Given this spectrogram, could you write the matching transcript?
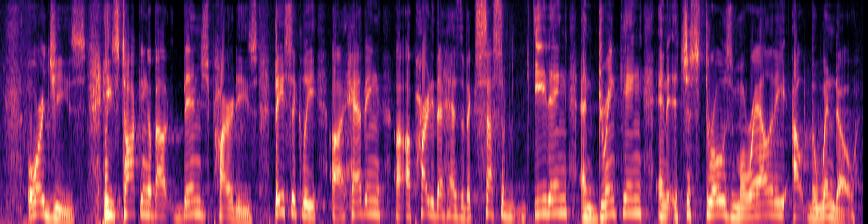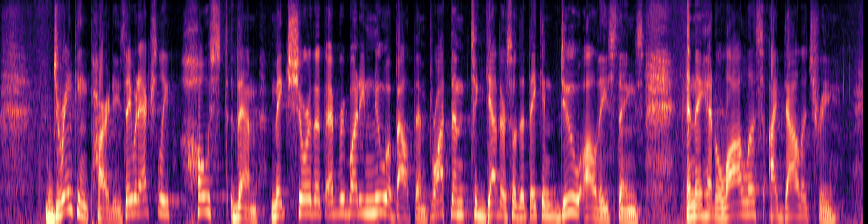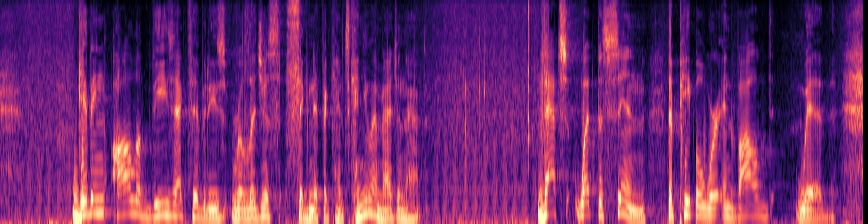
Orgies. He's talking about binge parties, basically uh, having a, a party that has of excessive eating and drinking, and it just throws morality out the window drinking parties. They would actually host them, make sure that everybody knew about them, brought them together so that they can do all these things. And they had lawless idolatry, giving all of these activities religious significance. Can you imagine that? That's what the sin the people were involved with.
